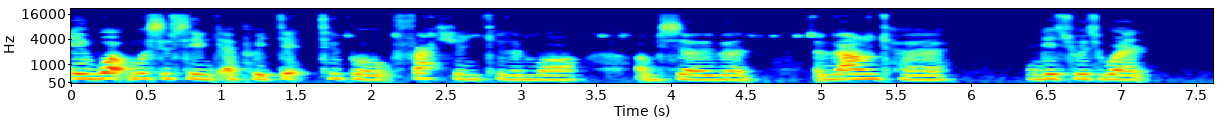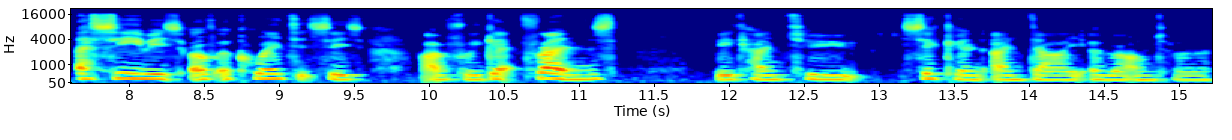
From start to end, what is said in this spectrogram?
In what must have seemed a predictable fashion to the more observant around her, this was when a series of acquaintances and forget friends began to sicken and die around her.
